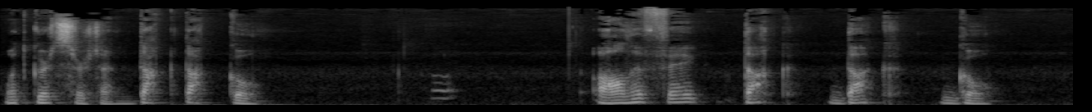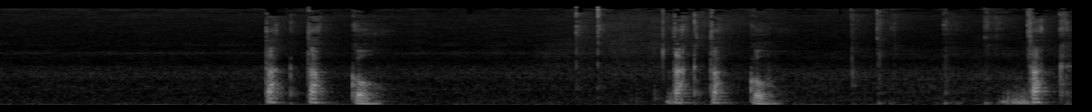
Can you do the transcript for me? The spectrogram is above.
What good search and duck, duck, go olive fig duck duck go. Duck duck go. Duck duck go. Duck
